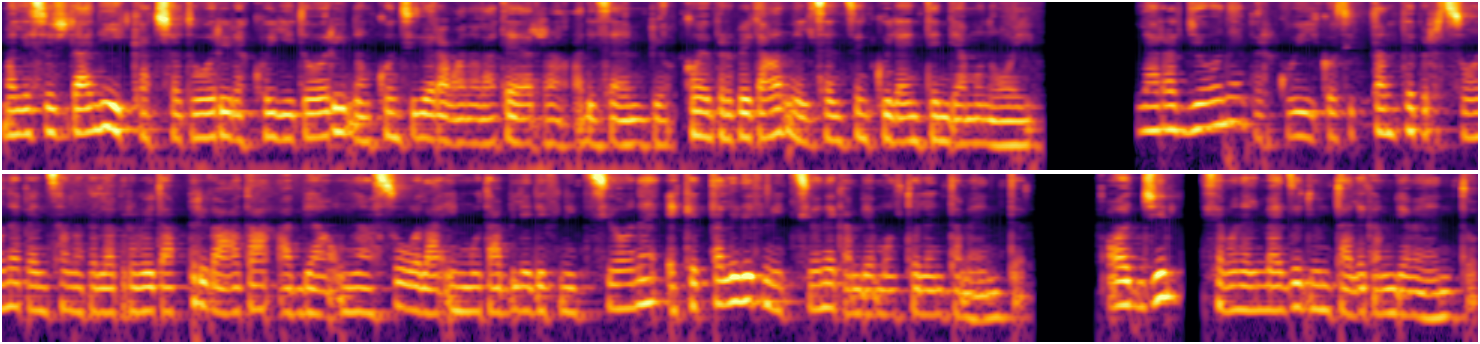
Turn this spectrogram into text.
Ma le società di cacciatori-raccoglitori non consideravano la terra, ad esempio, come proprietà nel senso in cui la intendiamo noi. La ragione per cui così tante persone pensano che la proprietà privata abbia una sola immutabile definizione è che tale definizione cambia molto lentamente. Oggi siamo nel mezzo di un tale cambiamento.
